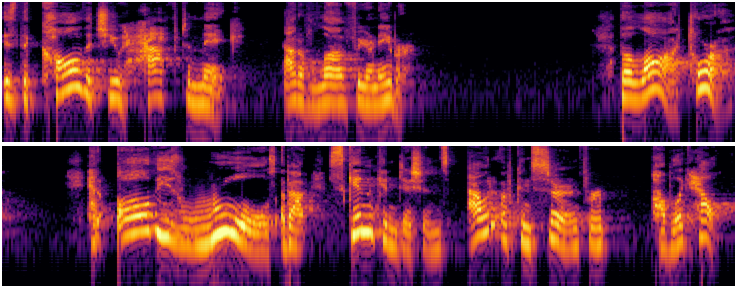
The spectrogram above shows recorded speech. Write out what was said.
is the call that you have to make out of love for your neighbor. The law, Torah, had all these rules about skin conditions out of concern for public health.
